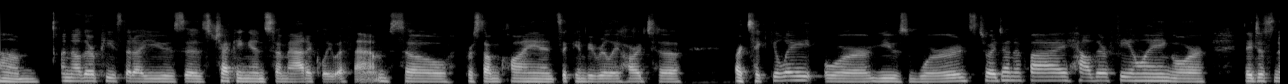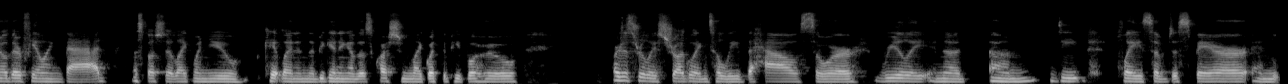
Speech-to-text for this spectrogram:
Um, another piece that I use is checking in somatically with them. So for some clients, it can be really hard to articulate or use words to identify how they're feeling, or they just know they're feeling bad, especially like when you, Caitlin, in the beginning of this question, like with the people who are just really struggling to leave the house or really in a um, deep place of despair and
